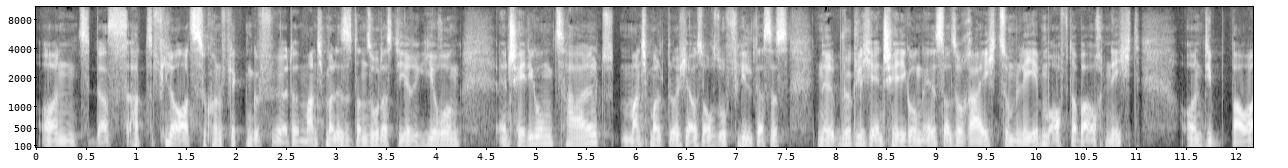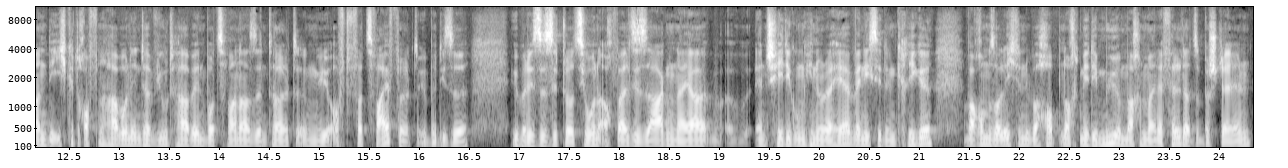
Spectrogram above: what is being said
Und das hat vielerorts zu Konflikten geführt. Und manchmal ist es dann so, dass die Regierung Entschädigungen zahlt, manchmal durchaus auch so viel, dass es eine wirkliche Entschädigung ist, also reich zum Leben, oft aber auch nicht. Und die Bauern, die ich getroffen habe und interviewt habe in Botswana, sind halt irgendwie oft verzweifelt über diese, über diese Situation, auch weil sie sagen, naja, Entschädigung hin oder her, wenn ich sie denn kriege, warum soll ich denn überhaupt noch mir die Mühe machen, meine Felder zu bestellen,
